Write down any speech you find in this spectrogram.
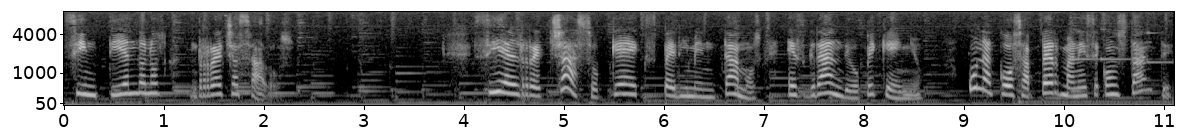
sintiéndonos rechazados. Si el rechazo que experimentamos es grande o pequeño, una cosa permanece constante,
